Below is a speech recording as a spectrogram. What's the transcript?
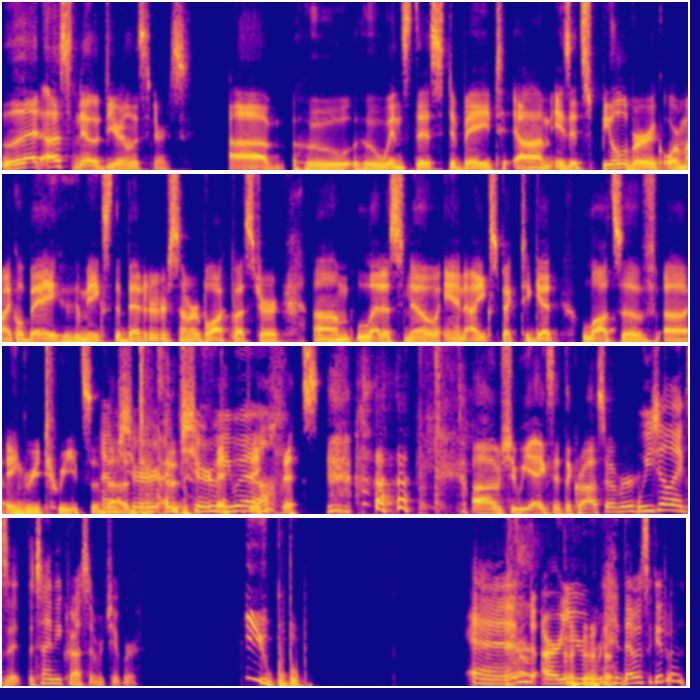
let us know, dear listeners, um, who who wins this debate. Um, is it Spielberg or Michael Bay who makes the better summer blockbuster? Um, let us know, and I expect to get lots of uh, angry tweets about. I'm sure. I'm sure we will. Um, should we exit the crossover? We shall exit the tiny crossover chipper. And are you? that was a good one.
